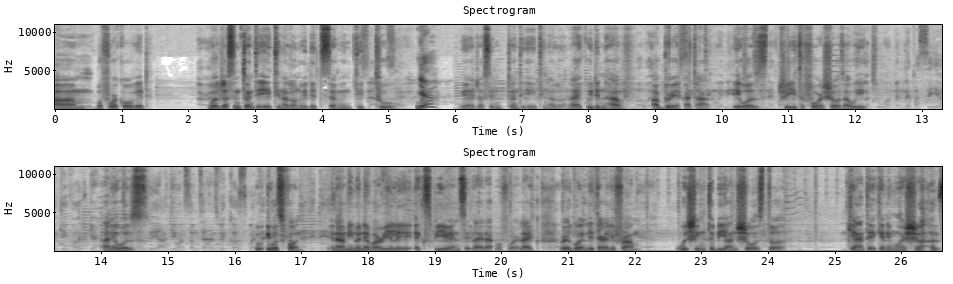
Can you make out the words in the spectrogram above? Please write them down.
Um, before COVID, well, just in 2018 alone, we did 72. Yeah. Yeah, just in 2018 alone. Like, we didn't have a break at all. It was three to four shows a week. And it was, it was fun. You know what I mean? We never really experienced it like that before. Like, we're going literally from wishing to be on shows to can't take any more shows.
